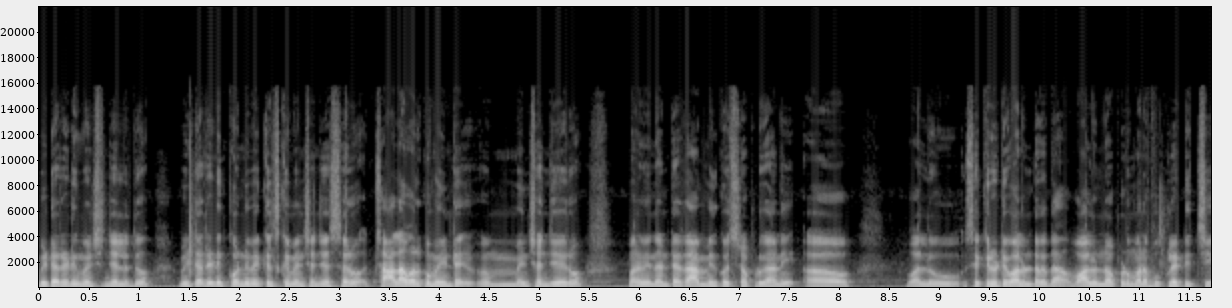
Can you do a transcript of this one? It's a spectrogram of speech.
Meter reading mention చేయలేదు. మీటర్ రీడింగ్ కొన్ని వెహికల్స్కి మెన్షన్ చేస్తారు. చాలా వరకు మెయింటైన్ మెన్షన్ చేయరు. మనం ఏంటంటే ర్యామ్ మీదకి వచ్చినప్పుడు కానీ వాళ్ళు సెక్యూరిటీ వాళ్ళు ఉంటారు కదా వాళ్ళు ఉన్నప్పుడు మన బుక్లెట్ ఇచ్చి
